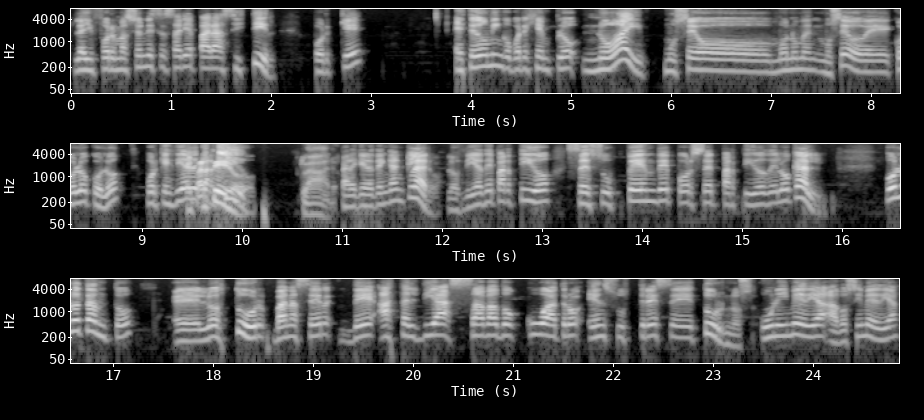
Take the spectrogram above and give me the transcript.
la información necesaria para asistir. ¿Por qué? Este domingo, por ejemplo, no hay museo, monument, museo de Colo Colo porque es día de partido. Claro. Para que lo tengan claro, los días de partido se suspende por ser partido de local. Por lo tanto, eh, los tours van a ser de hasta el día sábado 4 en sus 13 turnos, una y media a dos y media,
